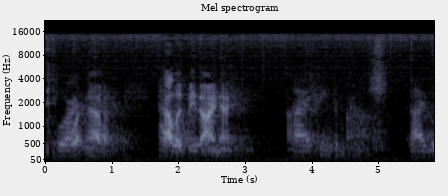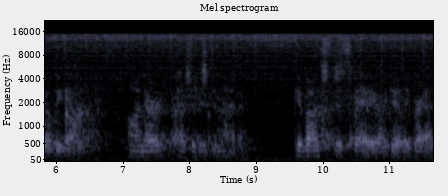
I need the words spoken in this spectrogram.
who art in heaven, hallowed be thy name. Thy kingdom come, thy will be done, on earth as it is in heaven. Give us this day our daily bread,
